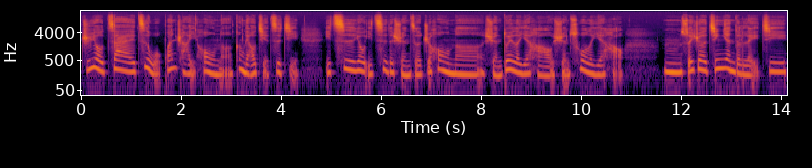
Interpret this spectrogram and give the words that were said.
只有在自我观察以后呢，更了解自己，一次又一次的选择之后呢，选对了也好，选错了也好，嗯，随着经验的累积。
